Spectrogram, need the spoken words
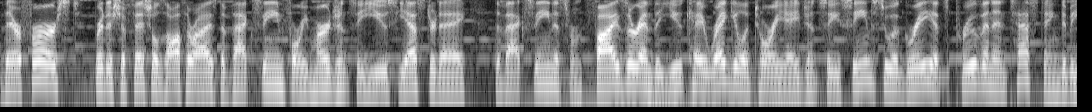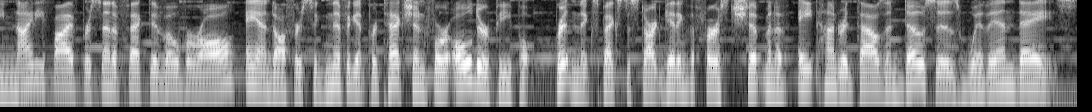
There first, British officials authorized a vaccine for emergency use yesterday. The vaccine is from Pfizer, and the UK regulatory agency seems to agree it's proven in testing to be 95% effective overall and offers significant protection for older people. Britain expects to start getting the first shipment of 800,000 doses within days.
